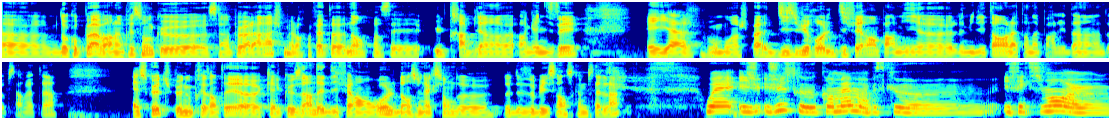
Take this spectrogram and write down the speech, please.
Euh, donc on peut avoir l'impression que euh, c'est un peu à l'arrache, mais alors qu'en fait, non, enfin, c'est ultra bien organisé. Et il y a au moins, je sais pas, 18 rôles différents parmi les militants. Là, tu en as parlé d'un d'observateur. Est-ce que tu peux nous présenter euh, quelques-uns des différents rôles dans une action de, désobéissance comme celle-là? Ouais, et juste que quand même, parce que euh, effectivement, euh,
